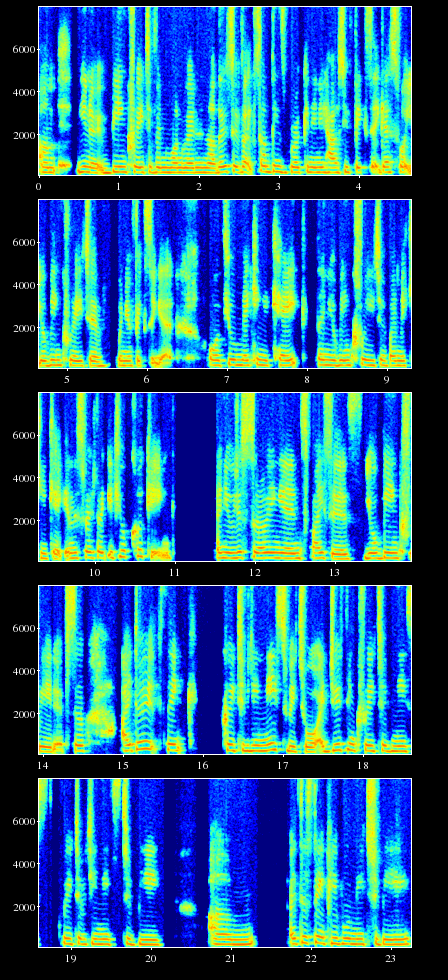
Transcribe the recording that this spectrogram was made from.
um, you know, being creative in one way or another. So if like something's broken in your house, you fix it. Guess what? You're being creative when you're fixing it. Or if you're making a cake, then you're being creative by making cake. And especially like if you're cooking and you're just throwing in spices, you're being creative. So I don't think creativity needs to be taught. I do think creative needs creativity needs to be um, I just think people need to be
